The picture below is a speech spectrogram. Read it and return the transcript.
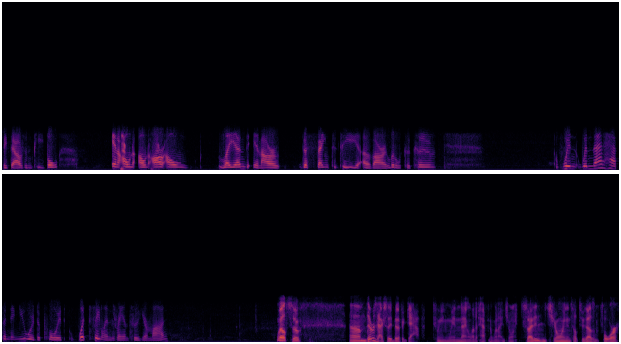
3,000 people, and Yeah. on on our own land, in our the sanctity of our little cocoon. When when that happened and you were deployed, what feelings ran through your mind? Well, so um, there was actually a bit of a gap between when 9/11 happened and when I joined. So I didn't join until 2004,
